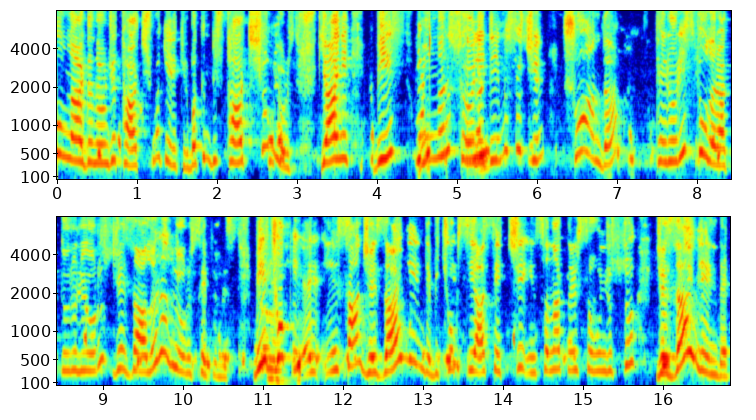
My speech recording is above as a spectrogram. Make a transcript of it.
bunlardan önce tartışma gerekir. Bakın biz tartışamıyoruz. Yani biz bunları söylediğimiz için şu anda terörist olarak görülüyoruz, cezalar alıyoruz hepimiz. Birçok e, insan cezaevlerinde, birçok siyasetçi, insan hakları savunucusu cezaevlerinde.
